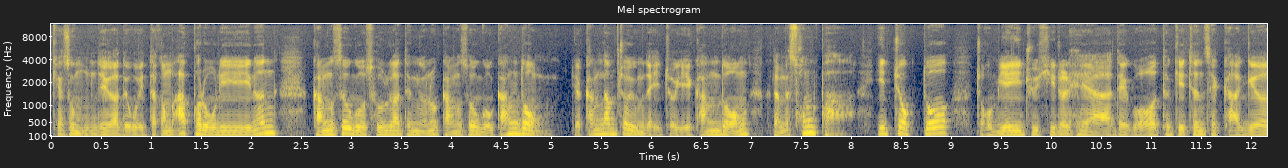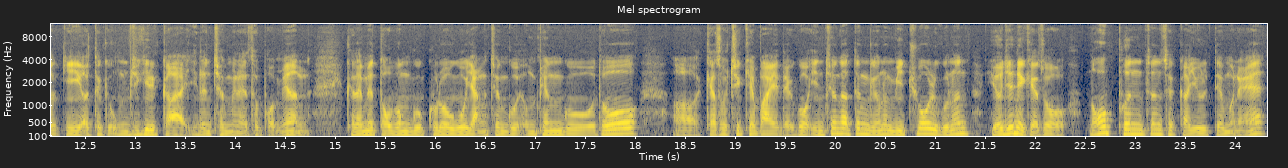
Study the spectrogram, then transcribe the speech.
계속 문제가 되고 있다. 그럼 앞으로 우리는 강서구, 서울 같은 경우는 강서구, 강동, 강남 쪽입니다. 이쪽이 강동, 그다음에 송파 이쪽도 조금 예의주시를 해야 되고 특히 전세 가격이 어떻게 움직일까 이런 측면에서 보면 그 다음에 도봉구, 구로구, 양천구, 은평구도 어, 계속 지켜봐야 되고 인천 같은 경우는 미추홀구는 여전히 계속 높은 전세가율 때문에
